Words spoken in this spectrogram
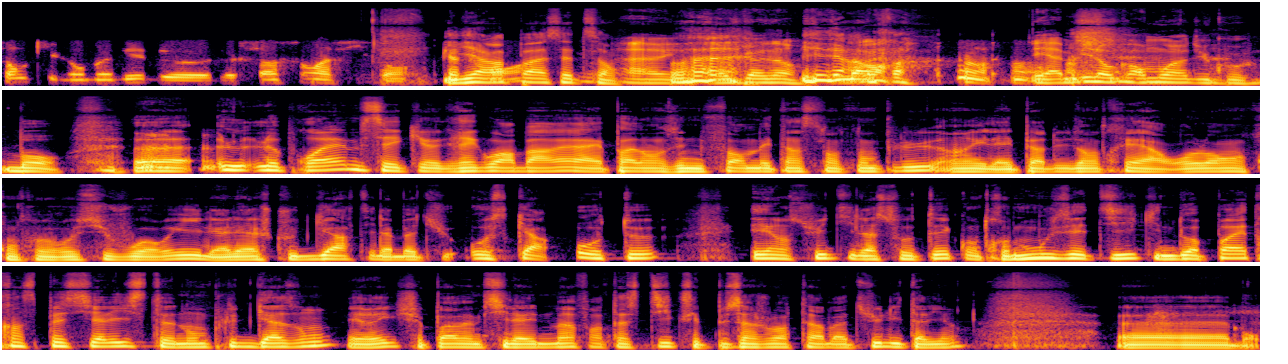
100 qui l'ont mené de, de 500 à 600. Il n'ira pas à 700. Ah oui, Ouais. donc, euh, non. Il n'ira pas. hein. Et à 1000 encore moins, du coup. Bon, euh, le problème, c'est que Grégoire Barrère n'est pas dans une forme étincelante non plus. hein. Il avait perdu d'entrée à Roland contre Russu Voiri. Il est allé à Stuttgart, il a battu Oscar Hauteux. Et ensuite, il a sauté contre Mouzetti, qui ne doit pas être un spécialiste non plus de gazon. Eric, je sais pas, même s'il a une main fantastique, c'est plus un joueur terre battue, l'italien. Euh, bon,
